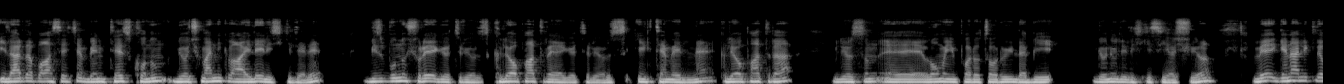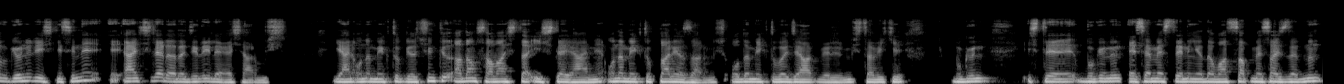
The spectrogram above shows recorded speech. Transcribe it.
İleride bahsedeceğim benim tez konum göçmenlik ve aile ilişkileri. Biz bunu şuraya götürüyoruz. Kleopatra'ya götürüyoruz ilk temeline. Kleopatra biliyorsun Roma İmparatorluğu'yla bir gönül ilişkisi yaşıyor. Ve genellikle bu gönül ilişkisini elçiler aracılığıyla yaşarmış. Yani ona mektup yazıyor. Çünkü adam savaşta işte yani ona mektuplar yazarmış. O da mektuba cevap verirmiş. Tabii ki bugün işte bugünün SMS'lerinin ya da WhatsApp mesajlarının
